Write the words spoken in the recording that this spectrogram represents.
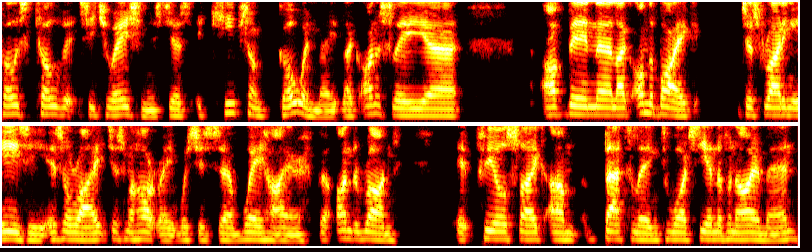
post-COVID situation is just it keeps on going, mate. Like honestly, uh, I've been uh, like on the bike, just riding easy is all right. Just my heart rate, which is uh, way higher, but on the run, it feels like I'm battling towards the end of an Ironman,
